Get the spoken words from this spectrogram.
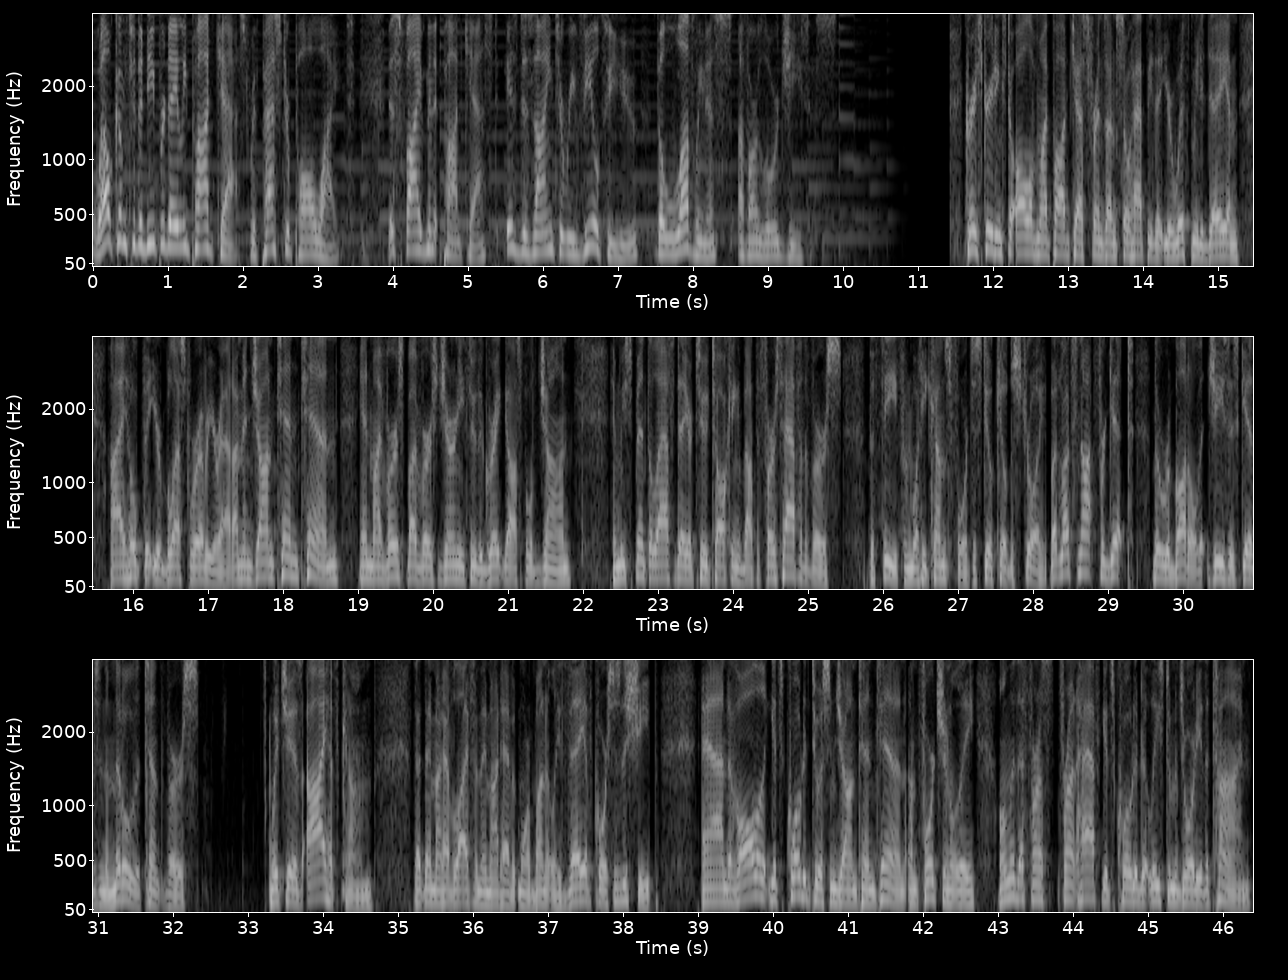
Welcome to the Deeper Daily Podcast with Pastor Paul White. This five minute podcast is designed to reveal to you the loveliness of our Lord Jesus. Grace greetings to all of my podcast friends. I'm so happy that you're with me today, and I hope that you're blessed wherever you're at. I'm in John 10 10 in my verse by verse journey through the great Gospel of John. And we spent the last day or two talking about the first half of the verse, the thief and what he comes for to steal, kill, destroy. But let's not forget the rebuttal that Jesus gives in the middle of the 10th verse, which is, I have come that they might have life and they might have it more abundantly. They, of course, is the sheep. And of all that gets quoted to us in John 10 10, unfortunately, only the first, front half gets quoted at least a majority of the time.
